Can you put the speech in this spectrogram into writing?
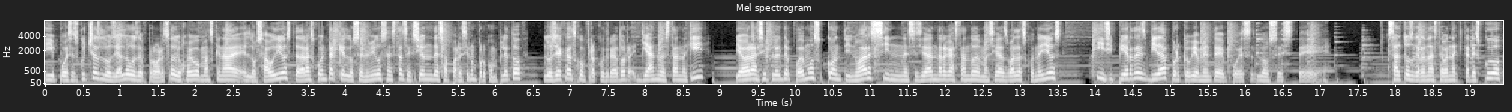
y pues escuchas los diálogos de progreso del juego, más que nada en los audios, te darás cuenta que los enemigos en esta sección desaparecieron por completo, los Yakas con francotirador ya no están aquí y ahora simplemente podemos continuar sin necesidad de andar gastando demasiadas balas con ellos y si pierdes vida, porque obviamente pues los este saltos granadas te van a quitar escudo.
